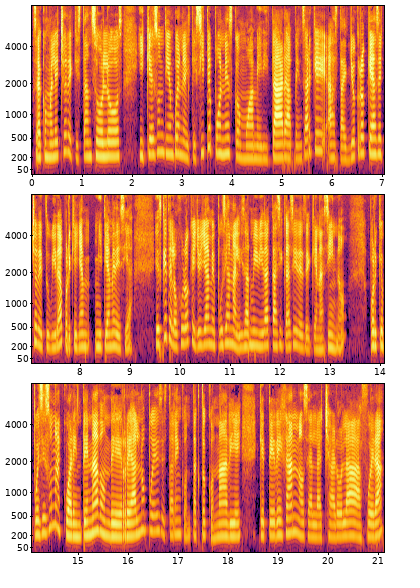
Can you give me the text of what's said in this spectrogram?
o sea, como el hecho de que están solos y que es un tiempo en el que sí te pones como a meditar, a pensar que hasta yo creo que has hecho de tu vida, porque ella, mi tía me decía, es que te lo juro que yo ya me puse a analizar mi vida casi, casi desde que nací, ¿no? Porque pues es una cuarentena donde real no puedes estar en contacto con nadie, que te dejan, o sea, la charola afuera.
